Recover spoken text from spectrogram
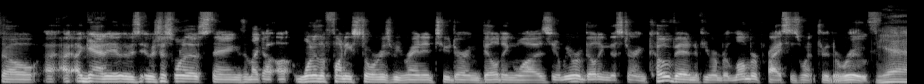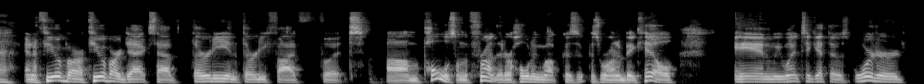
so uh, again, it was it was just one of those things. And like uh, one of the funny stories we ran into during building was, you know, we were building this during COVID, and if you remember, lumber prices went through the roof. Yeah. And a few of our a few of our decks have thirty and thirty five foot um, poles on the front that are holding them up because because we're on a big hill. And we went to get those ordered,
